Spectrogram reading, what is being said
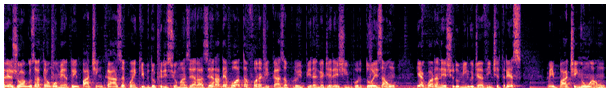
três jogos até o momento. Empate em casa com a equipe do Criciúma 0 a 0 a derrota fora de casa para o Ipiranga de Erechim por 2 a 1 e agora neste domingo, dia 23, o empate em 1 a 1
